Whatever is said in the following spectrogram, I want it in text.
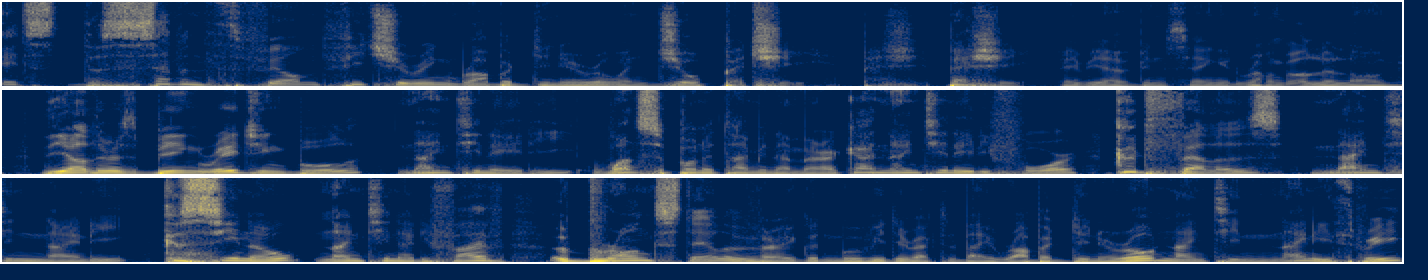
It's the seventh film featuring Robert De Niro and Joe Pesci. Pesci, Pesci. Maybe I've been saying it wrong all along. The others being Raging Bull, 1980, Once Upon a Time in America, 1984, Goodfellas, 1990, Casino, 1995, A Bronx Tale, a very good movie directed by Robert De Niro, 1993,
